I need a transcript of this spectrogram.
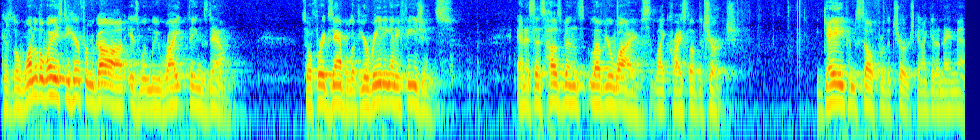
Because the, one of the ways to hear from God is when we write things down. So, for example, if you're reading in Ephesians and it says, Husbands, love your wives like Christ loved the church, he gave himself for the church. Can I get an amen?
